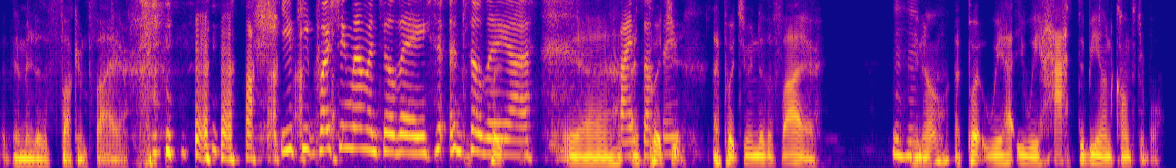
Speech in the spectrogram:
Put them into the fucking fire. you keep pushing them until they until they uh yeah. Find I put you? I put you into the fire. mhm. You know, I put we ha- we have to be uncomfortable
